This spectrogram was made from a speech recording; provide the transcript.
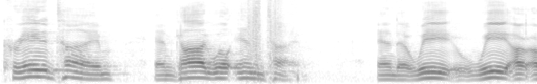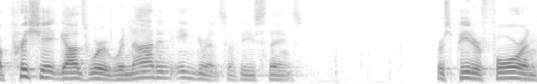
created time and God will end time. And uh, we, we appreciate God's word. We're not in ignorance of these things. 1 Peter 4 and,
